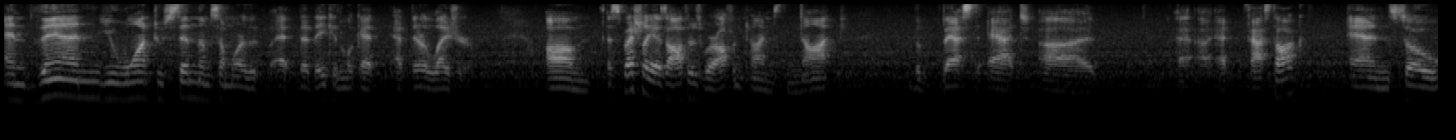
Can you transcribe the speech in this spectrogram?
and then you want to send them somewhere that, that they can look at at their leisure. Um, especially as authors, we're oftentimes not the best at, uh, at, at fast talk. And so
